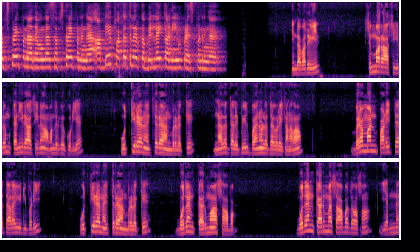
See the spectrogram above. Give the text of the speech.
சப்ஸ்கிரைப் பண்ணாதவங்க சப்ஸ்கிரைப் பண்ணுங்க. அப்படியே பக்கத்தில் இருக்க பெல் ஐக்கானையும் பிரஸ் பண்ணுங்க. இந்த பதிவில் சிம்ம ராசியிலும் கனி ராசியிலும் அமர்ந்திருக்கக்கூடிய உத்திர நட்சத்திர அன்பர்களுக்கு நல்ல தலைப்பில் பயனுள்ள தகவலை காணலாம். பிரம்மன் படைத்த தலைவிதிப்படி உத்திர நட்சத்திர அன்பர்களுக்கு புதன் கர்மா சாபம். புதன் கர்ம சாபதோஷம் என்ன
